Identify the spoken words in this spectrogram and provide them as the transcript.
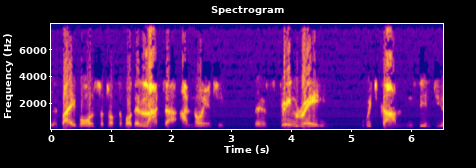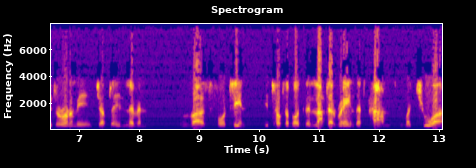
the Bible also talks about the latter anointing, the spring rain, which comes. You see in Deuteronomy chapter 11, verse 14. It talks about the latter rain that comes to mature,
